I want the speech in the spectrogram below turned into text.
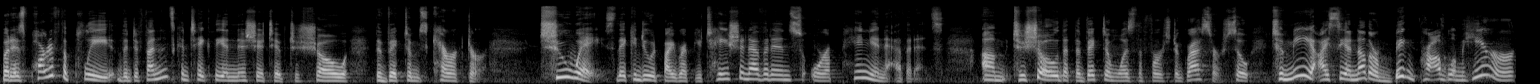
But as part of the plea the defendants can take the initiative to show the victim's character. Two ways. They can do it by reputation evidence or opinion evidence um, to show that the victim was the first aggressor. So to me, I see another big problem here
